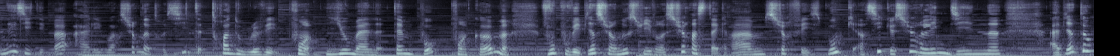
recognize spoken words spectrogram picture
n'hésitez pas à aller voir sur notre site www.humantempo.com. Vous pouvez bien sûr nous suivre sur Instagram, sur Facebook ainsi que sur LinkedIn. À bientôt!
